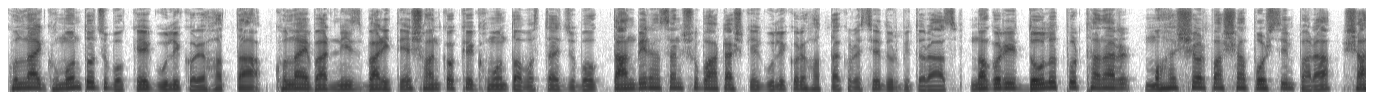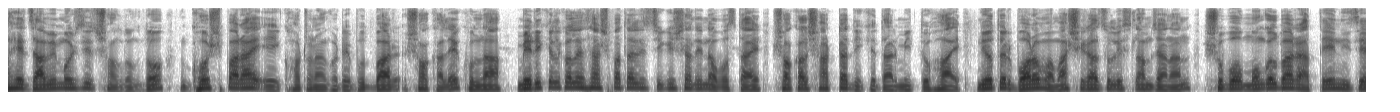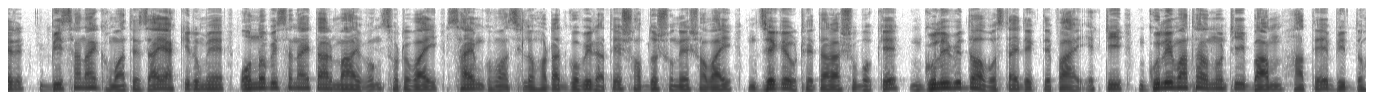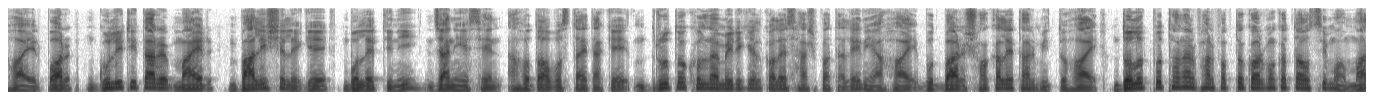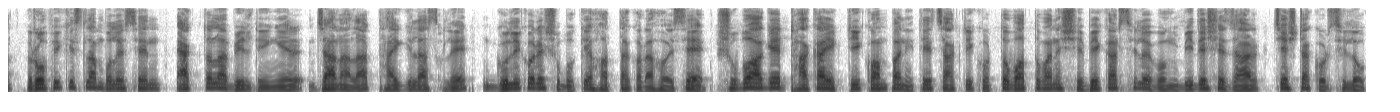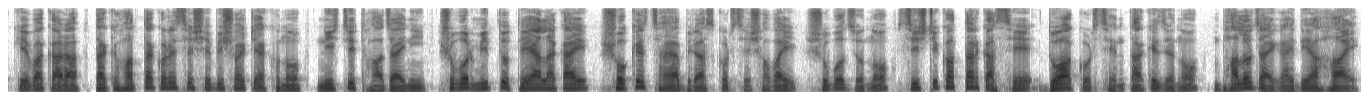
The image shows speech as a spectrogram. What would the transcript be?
খুলনায় ঘুমন্ত যুবককে গুলি করে হত্যা। খুলনায় এবার নিজ বাড়িতে শয়নকক্ষে ঘুমন্ত অবস্থায় যুবক তানবীর হাসান শুভ আটাশকে গুলি করে হত্যা করেছে দুর্বৃত্তরাজ। নগরীর দৌলতপুর থানার মহেশ্বর পাশা পশ্চিমপাড়া শাহে জামি মসজিদ সংলগ্ন ঘোষপাড়ায় এই ঘটনা ঘটে বুধবার সকালে খুলনা মেডিকেল কলেজ হাসপাতালে চিকিৎসাধীন অবস্থায় সকাল সাতটার দিকে তার মৃত্যু হয়। নিহতের বড় মামা সিরাজুল ইসলাম জানান, শুভ মঙ্গলবার রাতে নিজের বিছানায় ঘুমাতে যায় একই রুমে। অন্য বিছানায় তার মা এবং ছোট ভাই সাইম ঘুমাচ্ছিল। হঠাৎ গভীর রাতে শব্দ শুনে সবাই জেগে উঠে তারা শুভকে গুলিবিদ্ধ অবস্থায় দেখতে পায়। একটি গুলি মাথা, অন্যটি বাম হাতে বিদ্ধ হয়। এরপর গুলিটি তার মায়ের বালিশে লেগে বলে তিনি জানিয়েছেন। আহত অবস্থায় তাকে দ্রুত খুলনা মেডিকেল কলেজ হাসপাতালে নেওয়া হয়। বুধবার সকালে তার মৃত্যু হয়। দৌলতপুর থানার ভারপ্রাপ্ত কর্মকর্তা ওসি মোহাম্মদ রফিক ইসলাম বলেছেন, একতলা বিল্ডিং এর জানালা থাই গ্লাস খুলে গুলি করে শুভকে হত্যা করা হয়েছে। শুভ আগে ঢাকায় একটি কোম্পানিতে চাকরি করত, বর্তমানে সে বেকার ছিল এবং বিদেশে যাওয়ার চেষ্টা করছিল। কে বা কারা তাকে হত্যা করেছে সে বিষয়টি এখনও নিশ্চিত হওয়া যায়নি। শুভর মৃত্যুতে এলাকায় শোকের ছায়া বিরাজ করছে। সবাই শুভর জন্য সৃষ্টিকর্তার কাছে দোয়া করছেন, তাকে যেন ভালো জায়গায় দেয়া হয়।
